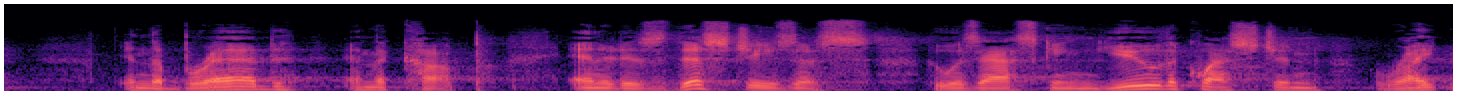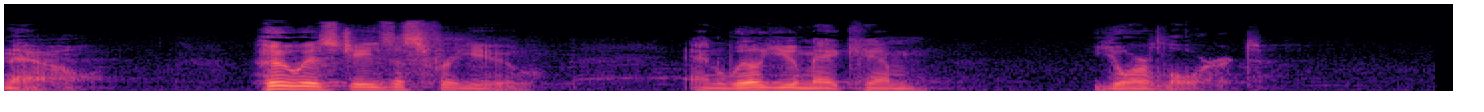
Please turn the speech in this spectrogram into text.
in the bread and the cup. And it is this Jesus who is asking you the question right now Who is Jesus for you? And will you make him your Lord?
